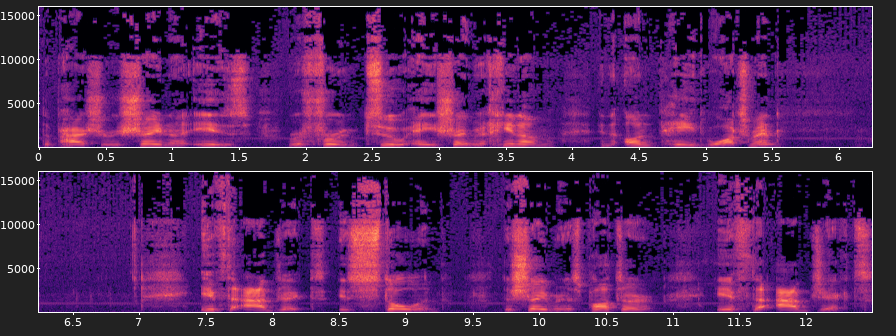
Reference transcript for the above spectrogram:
the Parsha Rishena is referring to a Chinam, an unpaid watchman. If the object is stolen, the Shemer is Potter. If the object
